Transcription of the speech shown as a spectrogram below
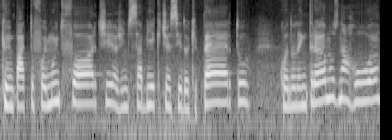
que o impacto foi muito forte, a gente sabia que tinha sido aqui perto. Quando entramos na rua,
